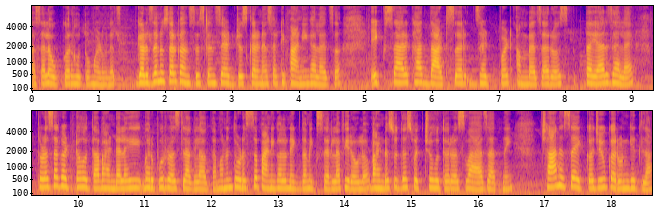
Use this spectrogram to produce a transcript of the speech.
असा लवकर होतो म्हणूनच. गरजेनुसार कन्सिस्टन्सी ॲडजस्ट करण्यासाठी पाणी घालायचं. एकसारखा दाटसर झटपट आंब्याचा रस तयार झाला आहे थोडासा घट्ट होता भांड्यालाही भरपूर रस लागला होता. म्हणून थोडंसं पाणी घालून एकदा मिक्सरला फिरवलं. भांडंसुद्धा स्वच्छ होतं रस वाया जात नाही. छान असं एकजीव करून घेतला.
